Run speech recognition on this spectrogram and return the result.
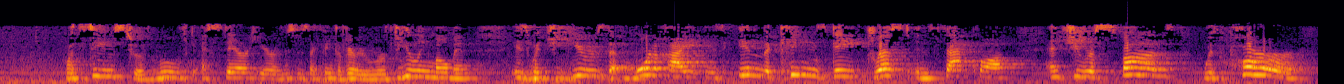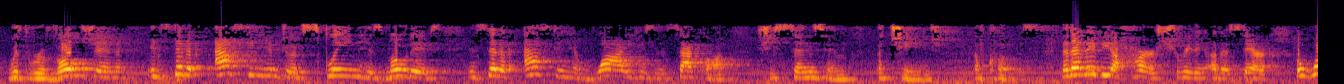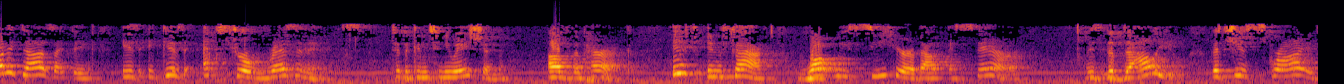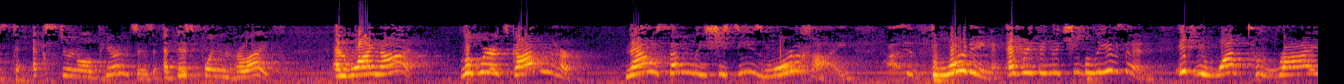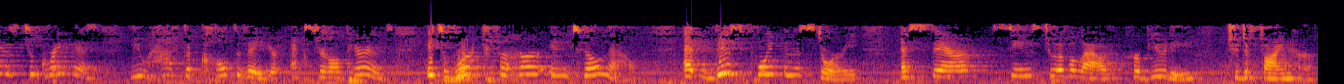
What seems to have moved Esther here, and this is, I think, a very revealing moment, is when she hears that Mordecai is in the king's gate dressed in sackcloth, and she responds with horror, with revulsion, instead of asking him to explain his motives, instead of asking him why he's in sackcloth, she sends him a change of clothes. Now that may be a harsh reading of Esther, but what it does, I think, is it gives extra resonance to the continuation of the perek. If, in fact, what we see here about Esther is the value that she ascribes to external appearances at this point in her life. And why not? Look where it's gotten her. Now suddenly she sees Mordecai uh, thwarting everything that she believes in. If you want to rise to greatness, you have to cultivate your external appearance. It's worked for her until now. At this point in the story, Esther seems to have allowed her beauty to define her.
